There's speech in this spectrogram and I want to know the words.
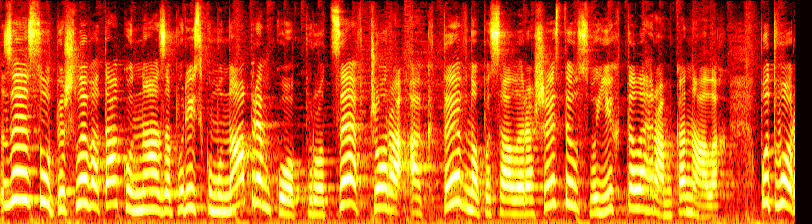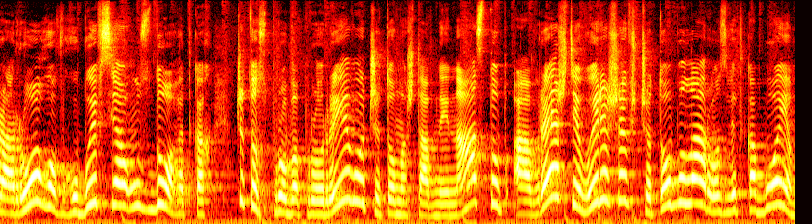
ЗСУ пішли в атаку на запорізькому напрямку. Про це вчора активно писали рашисти у своїх телеграм-каналах. Потвора Рогов губився у здогадках, чи то спроба прориву, чи то масштабний наступ. А врешті вирішив, що то була розвідка боєм.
